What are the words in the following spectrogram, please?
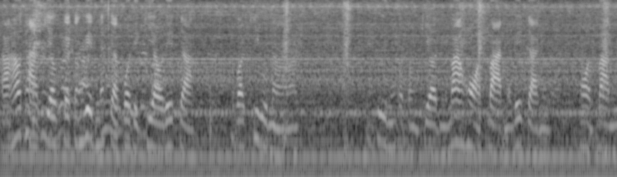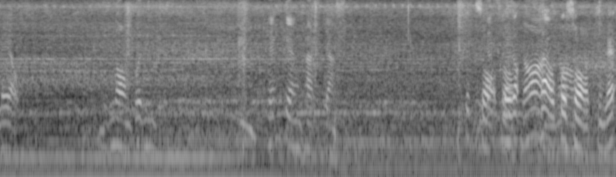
ถ้าเขาถ่ายเกี่ยวแต่กลางเว้นมันจะบริเกี่ยวเด้จ้ะเพราว่าคิวหนาคืนมันก็ต้องเกี่ยวนี่มาหอดบานมาได้จ้ะนี่หอดบานแล้วน้องเพิ่นแข็งแกร่งค่ะจ้ะ ๆทดสอบเลยเนาะถ้าเอากระสอบนี่แหละ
